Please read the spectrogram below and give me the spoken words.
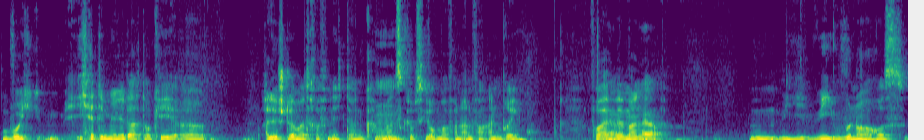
wo ich, ich hätte mir gedacht, okay, äh, alle Stürmer treffen nicht, dann kann man Skripski auch mal von Anfang an bringen. Vor allem, Mhm. Ja, wenn man ja. wie Uwe Neuhaus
